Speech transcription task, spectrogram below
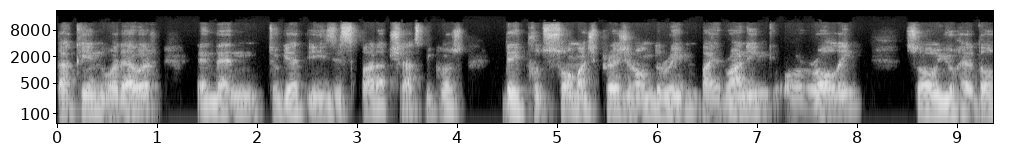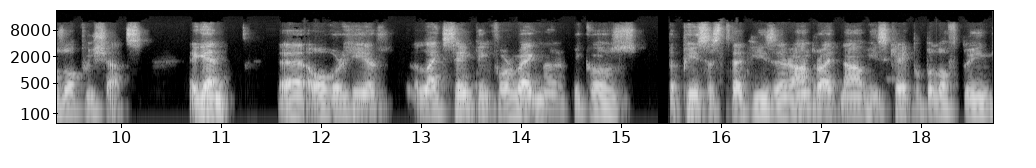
duck in, whatever and then to get easy spot up shots because they put so much pressure on the rim by running or rolling. So you have those open shots. Again, uh, over here, like same thing for Wagner because the pieces that he's around right now, he's capable of doing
